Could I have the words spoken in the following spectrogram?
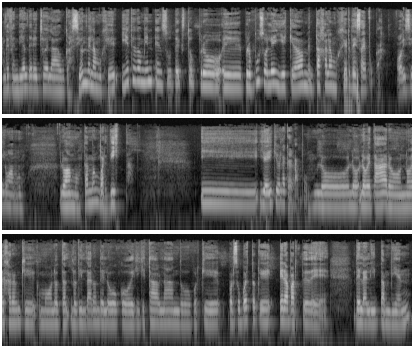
defendía el derecho de la educación de la mujer y este también en su texto pro, eh, propuso leyes que daban ventaja a la mujer de esa época. Hoy sí lo amo, lo amo, tan vanguardista. Y, y, ahí quedó la cagada, lo, lo, lo, vetaron, no dejaron que, como lo, lo tildaron de loco, de que, que, estaba hablando, porque por supuesto que era parte de, de la elite también,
